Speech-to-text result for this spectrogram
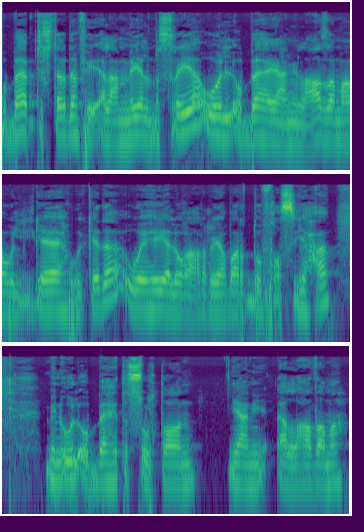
أبهة بتستخدم في العامية المصرية والأبهة يعني العظمة والجاه وكده وهي لغة عربية برضو فصيحة. بنقول أبهة السلطان يعني العظمة.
